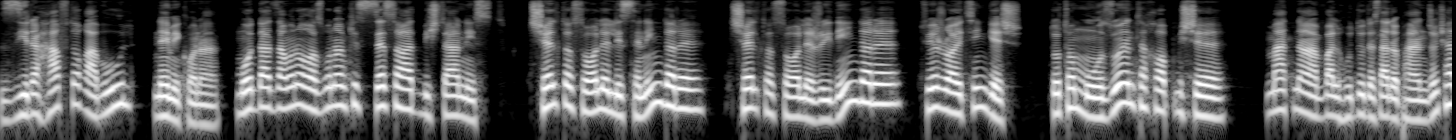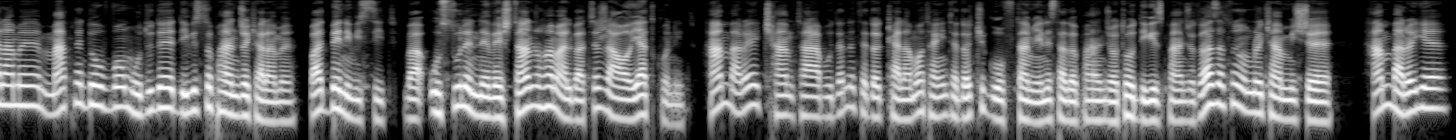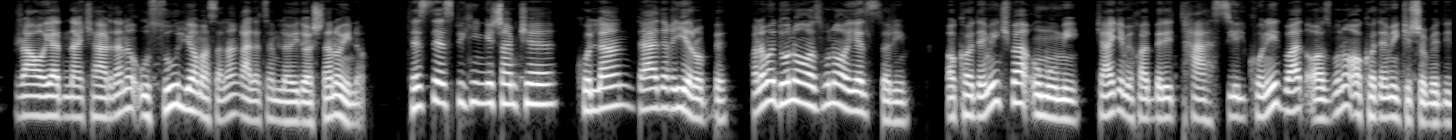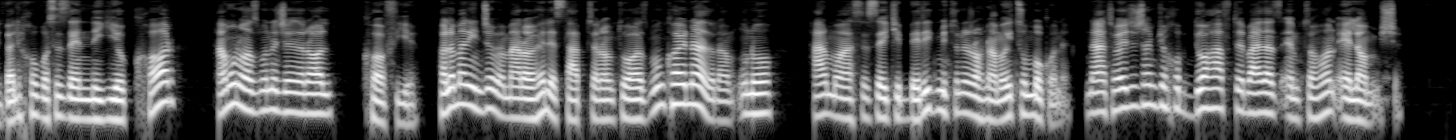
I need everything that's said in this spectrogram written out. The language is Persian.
زیر هفت تا قبول نمی‌کنن. مدت زمان آزمون هم که سه ساعت بیشتر نیست. چل تا سوال listening داره 40 تا سوال reading داره. توی writing ش دو تا موضوع انتخاب میشه. متن اول حدود 150 کلمه متن دوم حدود 250 کلمه. باید بنویسید و اصول نوشتن رو هم البته رعایت کنید. هم برای کمتر بودن تعداد کلمات این تعداد که گفتم یعنی 150 تا و 250 تا ازتون نمره کم میشه. هم برای رعایت نکردن اصول یا مثلا غلط املایی داشتن و اینا. تست speaking ش هم که کلا 10 دقیقه یه ربه حالا ما دو نوع آزمون آیلتس داریم. آکادمیک و عمومی. که اگه می‌خواید برید تحصیل کنید باید آزمون آکادمیکش رو بدید. ولی خب واسه زندگی و کار همون آزمون general کافیه. حالا من اینجا به مراحل ثبت نام تو آزمون کاری ندارم. اونو هر مؤسسه که برید می‌تونه راهنماییتون بکنه. نتایجش هم که خب دو هفته بعد از امتحان اعلام میشه.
